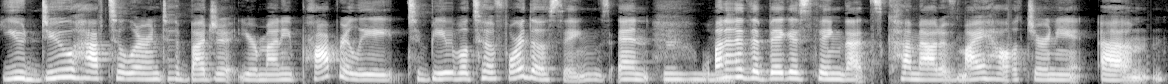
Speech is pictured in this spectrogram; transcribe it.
you do have to learn to budget your money properly to be able to afford those things. And mm-hmm. one of the biggest thing that's come out of my health journey um,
